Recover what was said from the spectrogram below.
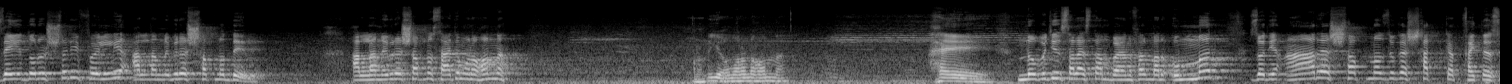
যে এই দরুদ শরীফ হইলে আল্লাহ নবীর স্বপ্ন দেব। আল্লাহ নবীর স্বপ্ন চাইতে মনে হন না? মনে অমরণ হন না। হ্যাঁ নবীজি সাল্লাহ ইসলাম বয়ান ফার্মার, উম্মত, যদি আর স্বপ্ন যুগে সাক্ষাৎ খাইতেছ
